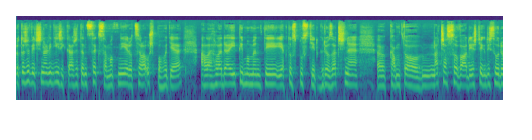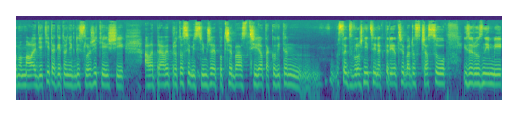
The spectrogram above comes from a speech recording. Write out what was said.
Protože většina lidí říká, že ten sex samotný je docela už v pohodě, ale hledají ty momenty, jak to spustit, kdo začne, eh, kam to načasovat. Ještě když jsou doma malé děti, tak je to někdy složitější. Ale právě proto si myslím, že je potřeba střídat takový ten sex v ložnici, na který je třeba dost času, i s různými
